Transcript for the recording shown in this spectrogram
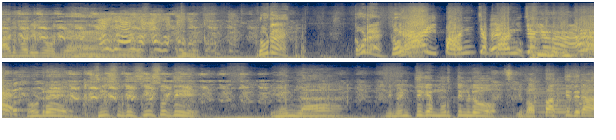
ಆಡ್ ಮರಿ ಗೌಡ್ರೆ ಅದು ಬರ್ಕೊ ಗೌಡ್ರೆ ಗೌಡ್ರೆ ಪಂಚ ಪಂಚ ಗೌಡ್ರೆ ಸಿ ಸುದ್ದಿ ಸಿ ಸುದ್ದಿ. ಏನ್ಲಾ? ನಿಮ್ ಹೆಂಡತಿಗೆ ಮೂರ್ ತಿಂಗಳು. ನೀವ್ ಅಪ್ಪ ಆಗ್ತಿದ್ದೀರಾ?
